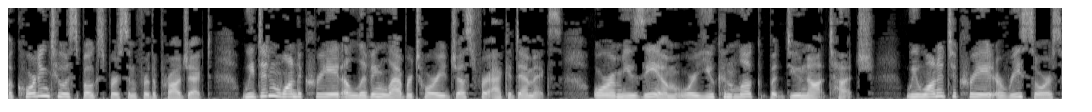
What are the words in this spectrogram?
According to a spokesperson for the project, we didn't want to create a living laboratory just for academics, or a museum where you can look but do not touch. We wanted to create a resource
